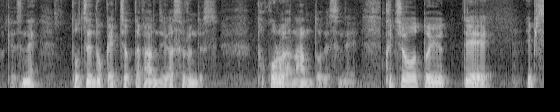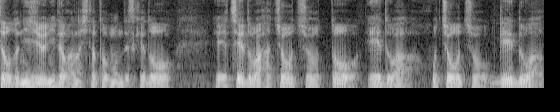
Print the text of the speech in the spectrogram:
わけですね。突然どっか行っちゃった感じがするんです。ところがなんとですね副長といってエピソード22でお話したと思うんですけど、えー、ツェードア波長長とエドア補長長ゲードア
